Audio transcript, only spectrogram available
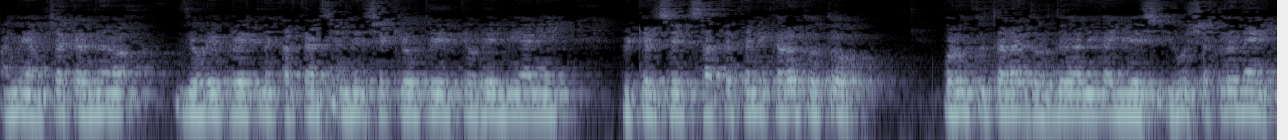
आम्ही आमच्याकडनं जेवढे प्रयत्न करता असे शक्य होते तेवढे मी आणि विठ्ठल शेठ सातत्याने करत होतो. परंतु त्याला दुर्दैवाने काही यश येऊ शकलं नाही.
